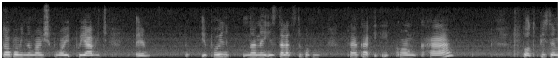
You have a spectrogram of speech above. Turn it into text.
to powinno Wam się po- pojawić. I po danej instalacji to powinna taka ikonka z podpisem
